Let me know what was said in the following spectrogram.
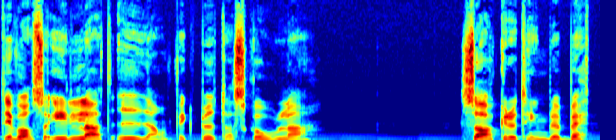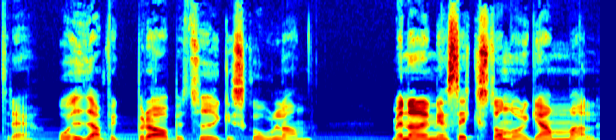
Det var så illa att Ian fick byta skola. Saker och ting blev bättre och Ian fick bra betyg i skolan. Men när han är 16 år gammal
